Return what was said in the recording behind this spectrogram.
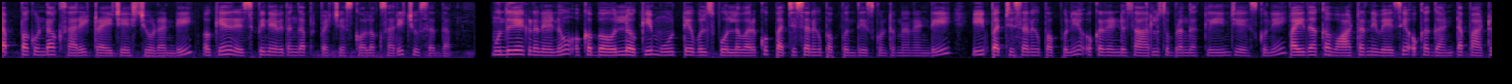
తప్పకుండా ఒకసారి ట్రై చేసి చూడండి. ఓకే? రెసిపీని ఏ విధంగా ప్రిపేర్ చేసుకోవాలో ఒకసారి చూసేద్దాం. ముందుగా ఇక్కడ నేను ఒక బౌల్లోకి మూడు టేబుల్ స్పూన్ల వరకు పచ్చిశనగపప్పుని తీసుకుంటున్నానండి. ఈ పచ్చిశనగపప్పుని ఒక రెండు సార్లు శుభ్రంగా క్లీన్ చేసుకుని పైదాకా వాటర్ని వేసి ఒక గంట పాటు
